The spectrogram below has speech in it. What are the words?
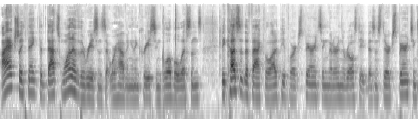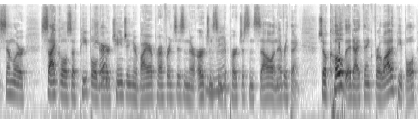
I actually think that that's one of the reasons that we're having an increase in global listens because of the fact that a lot of people are experiencing that are in the real estate business. They're experiencing similar cycles of people that are changing their buyer preferences and their urgency to mm-hmm. purchase and sell and everything. So COVID, I think for a lot of people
